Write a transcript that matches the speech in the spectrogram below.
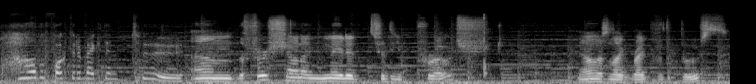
How the fuck did it make it in two? Um, the first shot I made it to the approach. You know, it was like right before the boost.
